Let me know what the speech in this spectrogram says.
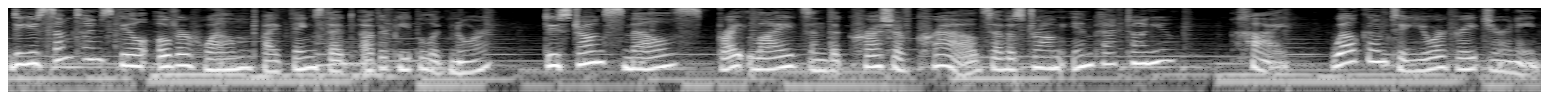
Do you sometimes feel overwhelmed by things that other people ignore? Do strong smells, bright lights, and the crush of crowds have a strong impact on you? Hi, welcome to Your Great Journey.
